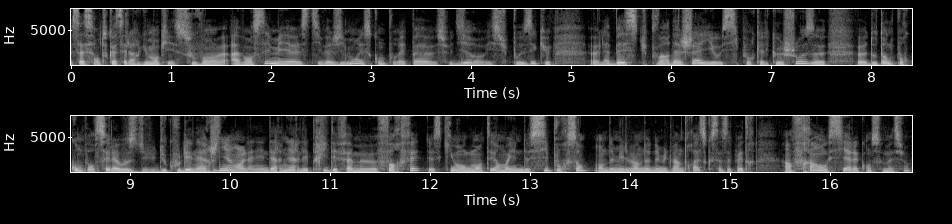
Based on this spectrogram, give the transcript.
Ça, c'est en tout cas c'est l'argument qui est souvent avancé. Mais Steve Agimon, est-ce qu'on pourrait pas se dire et supposer que la baisse du pouvoir d'achat est aussi pour quelque chose, d'autant que pour compenser la hausse du, coût de l'énergie, hein, l'année dernière, les prix des fameux forfaits de ski ont augmenté en moyenne de 6% en 2022-2023. Est-ce que ça, ça peut être un frein aussi à la consommation?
